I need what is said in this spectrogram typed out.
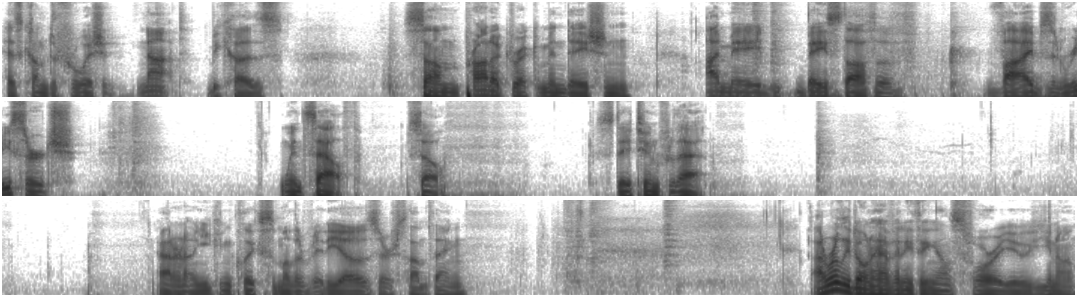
has come to fruition, not because some product recommendation I made based off of vibes and research went south. So stay tuned for that. I don't know, you can click some other videos or something. I really don't have anything else for you, you know.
